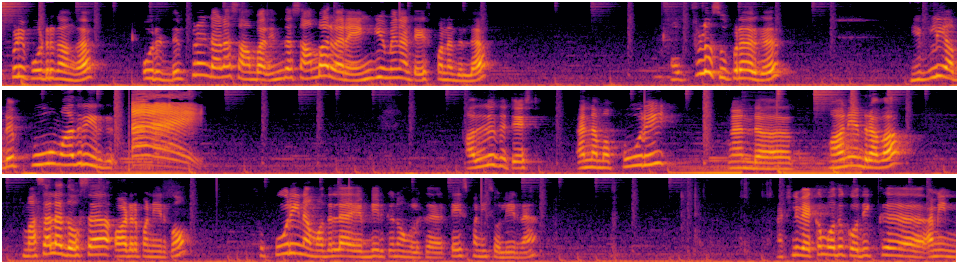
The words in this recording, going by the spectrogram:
இப்படி போட்டிருக்காங்க. ஒரு டிஃப்ரெண்டான சாம்பார். இந்த சாம்பார் வேற எங்கேயுமே நான் டேஸ்ட் பண்ணதில்ல. அவ்வளோ சூப்பராக இருக்கு. இட்லி அப்படியே பூ மாதிரி இருக்கு. அல்லது டேஸ்ட் அண்ட் நம்ம puri and onion uh, rava masala dosa order பண்ணியிருக்கோம். ஸோ பூரி நான் முதல்ல எப்படி இருக்குன்னு உங்களுக்கு டேஸ்ட் பண்ணி சொல்லிடுறேன். ஆக்சுவலி வைக்கும்போது கொதிக்கு ஐ மீன்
